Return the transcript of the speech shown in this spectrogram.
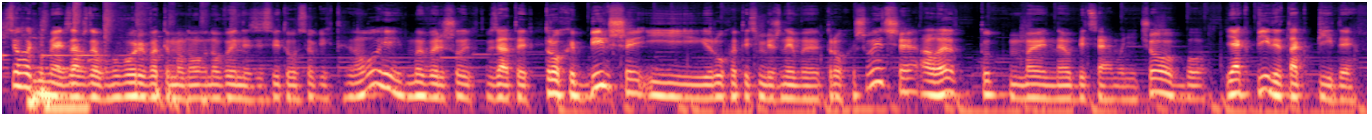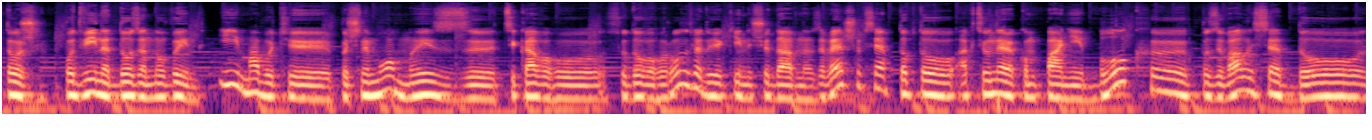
Сьогодні ми, як завжди, обговорюватимемо новини зі світу високих технологій. Ми вирішили взяти трохи більше і рухатись між ними трохи швидше, але тут ми не обіцяємо нічого, бо як піде, так піде. Тож подвійна доза новин. І, мабуть, е, почнемо ми з цікавого судового розгляду, який нещодавно завершився. Тобто акціонери компанії Блок е, позивалися до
